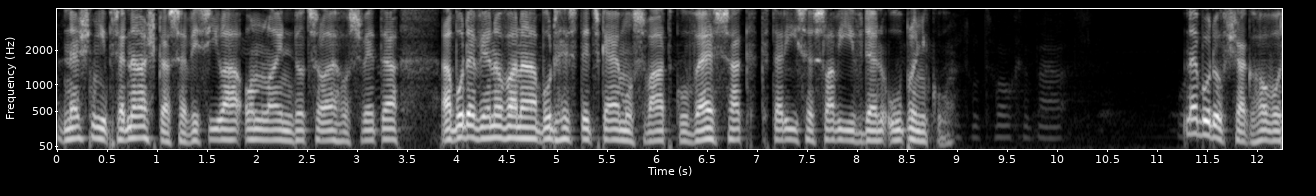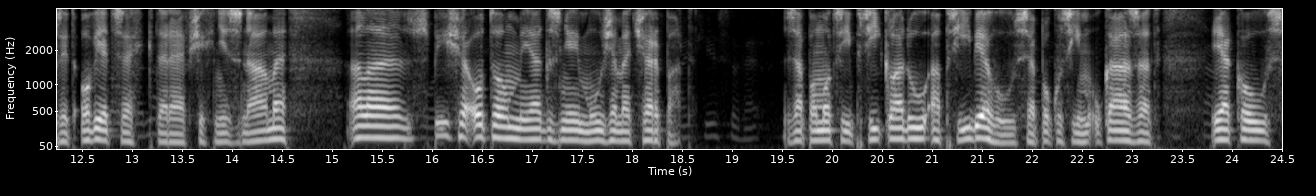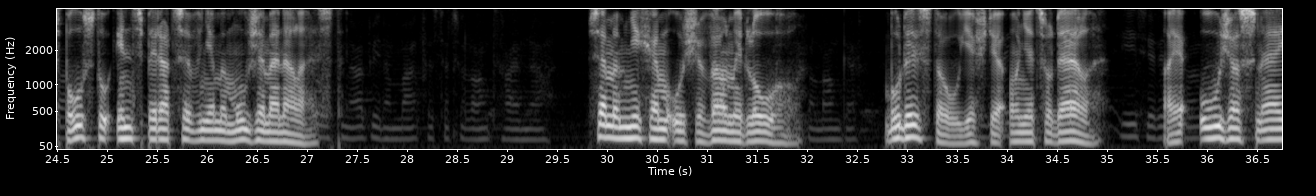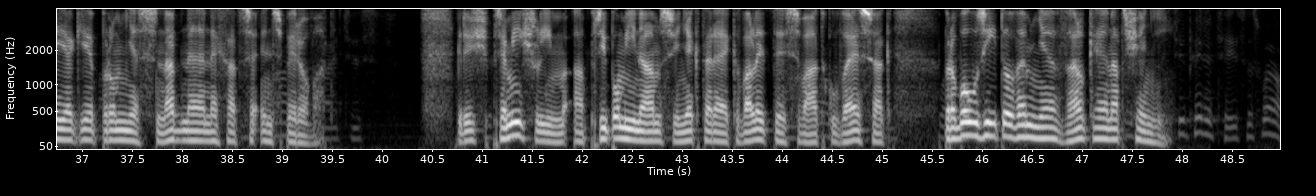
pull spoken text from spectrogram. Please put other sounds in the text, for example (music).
Dnešní přednáška se vysílá online do celého světa a bude věnovaná buddhistickému svátku Vésak, který se slaví v den úplňku. Nebudu však hovořit o věcech, které všichni známe, ale spíše o tom, jak z něj můžeme čerpat. Za pomocí příkladů a příběhů se pokusím ukázat, jakou spoustu inspirace v něm můžeme nalézt. Jsem mnichem už velmi dlouho. Buddhistou ještě o něco déle. A je úžasné, jak je pro mě snadné nechat se inspirovat. Když přemýšlím a připomínám si některé kvality svátku Vésak, probouzí to ve mně velké nadšení.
